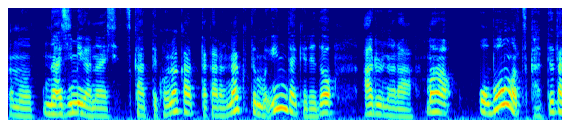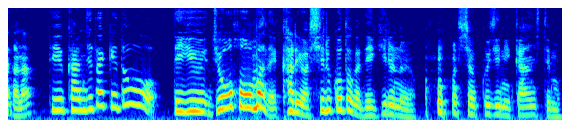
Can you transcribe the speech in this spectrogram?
あの馴染みがないし使ってこなかったからなくてもいいんだけれどあるならまあお盆は使ってたかなっていう感じだけどっていう情報まで彼は知ることができるのよ。食事に関しても。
